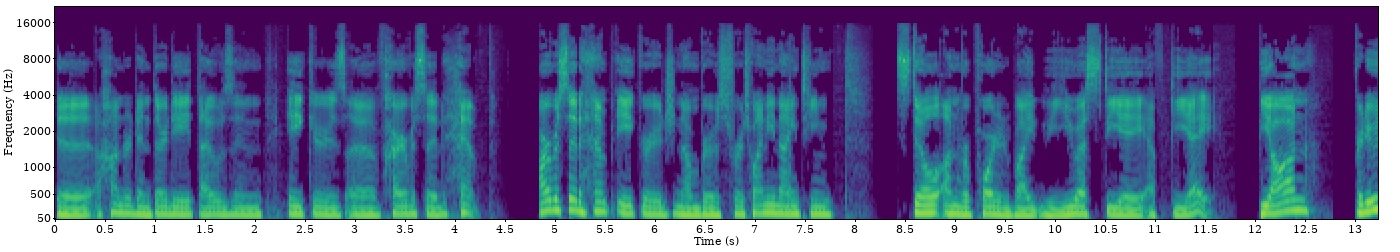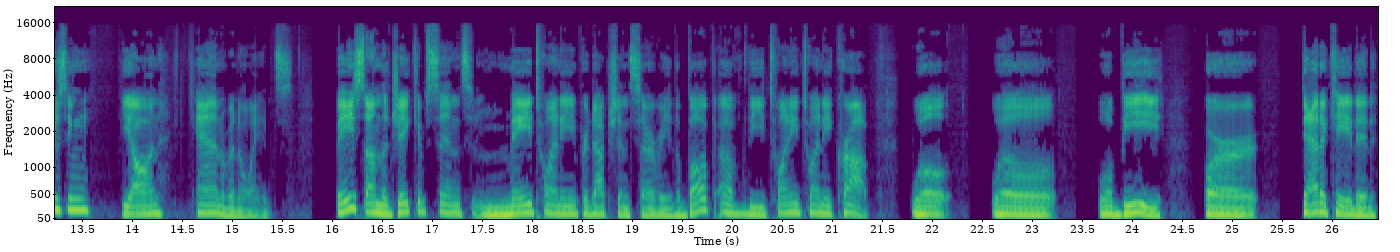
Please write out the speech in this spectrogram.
to 138,000 acres of harvested hemp. Harvested hemp acreage numbers for 2019 still unreported by the USDA FDA. Beyond producing beyond cannabinoids. Based on the Jacobsen's May 20 production survey, the bulk of the 2020 crop will will will be or dedicated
